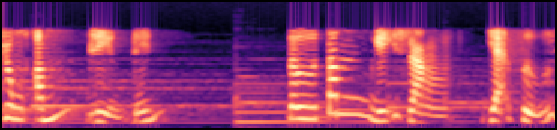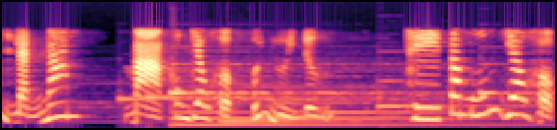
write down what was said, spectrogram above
Trung ấm liền đến. Từ tâm nghĩ rằng giả sử là nam mà không giao hợp với người nữ, thì ta muốn giao hợp.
